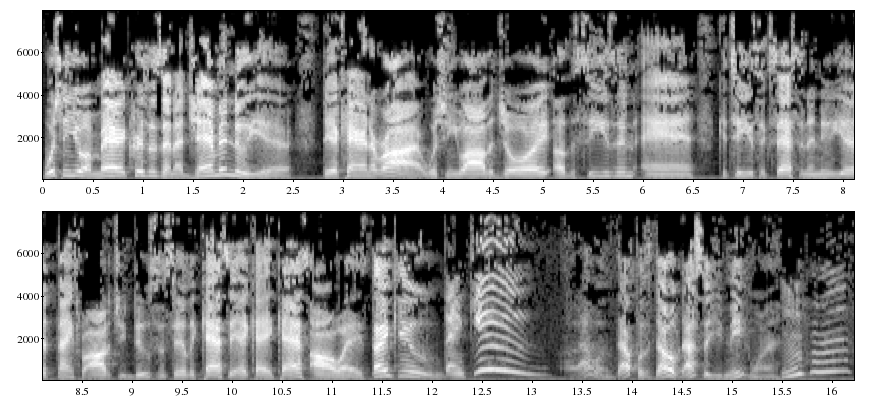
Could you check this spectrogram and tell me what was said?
Wishing you a Merry Christmas and a jamming New Year. Dear Karen and Rod, wishing you all the joy of the season and continued success in the new year. Thanks for all that you do. Sincerely, Cassie, aka Cass, always. Thank you. Thank you. Oh, that was that was dope. That's a unique one. Mm-hmm.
